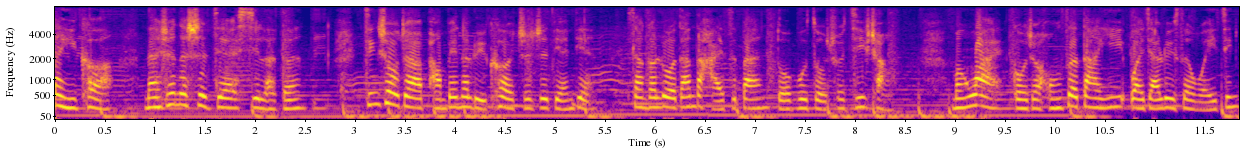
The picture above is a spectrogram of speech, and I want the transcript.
那一刻，男生的世界熄了灯，经受着旁边的旅客指指点点，像个落单的孩子般踱步走出机场。门外裹着红色大衣，外加绿色围巾，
